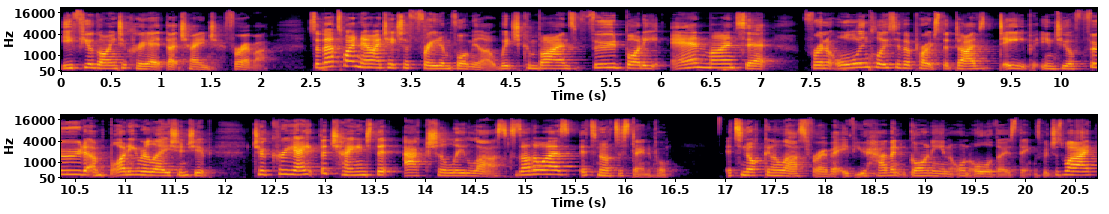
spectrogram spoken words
if you're going to create that change forever. So that's why now I teach the freedom formula, which combines food, body, and mindset for an all inclusive approach that dives deep into your food and body relationship to create the change that actually lasts. Because otherwise, it's not sustainable. It's not going to last forever if you haven't gone in on all of those things, which is why,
